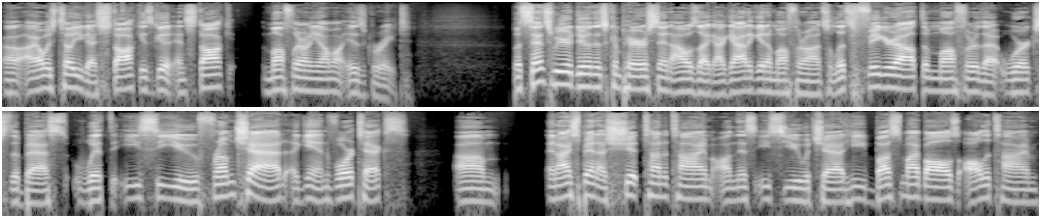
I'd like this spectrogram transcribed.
Uh, I always tell you guys, stock is good, and stock muffler on a Yamaha is great. But since we were doing this comparison, I was like, I got to get a muffler on. So let's figure out the muffler that works the best with the ECU from Chad. Again, Vortex. Um, and I spent a shit ton of time on this ECU with Chad. He busts my balls all the time.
